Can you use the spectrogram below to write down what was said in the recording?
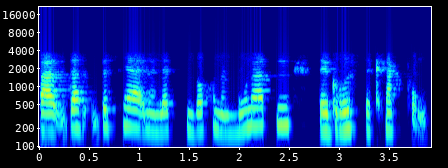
war das bisher in den letzten Wochen und Monaten der größte Knackpunkt.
